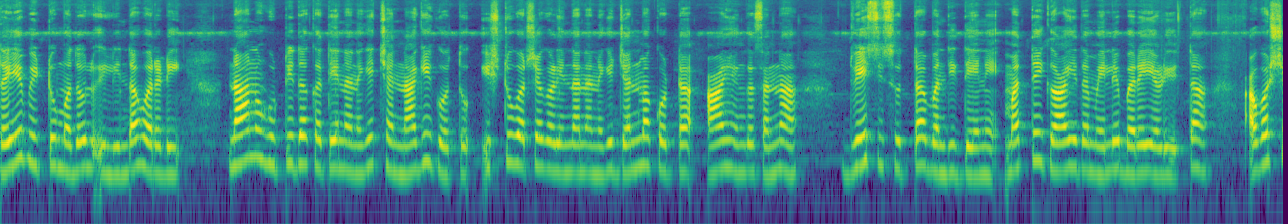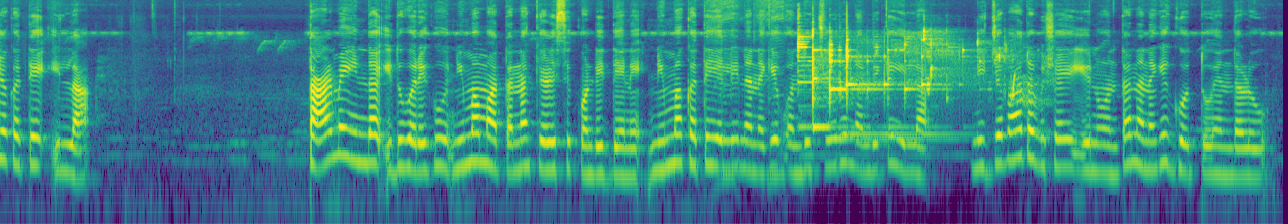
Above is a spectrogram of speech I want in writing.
ದಯವಿಟ್ಟು ಮೊದಲು ಇಲ್ಲಿಂದ ಹೊರಡಿ. ನಾನು ಹುಟ್ಟಿದ ಕತೆ ನನಗೆ ಚೆನ್ನಾಗಿ ಗೊತ್ತು. ಇಷ್ಟು ವರ್ಷಗಳಿಂದ ನನಗೆ ಜನ್ಮ ಕೊಟ್ಟ ಆ ಹೆಂಗಸನ್ನು ದ್ವೇಷಿಸುತ್ತಾ ಬಂದಿದ್ದೇನೆ. ಮತ್ತೆ ಗಾಯದ ಮೇಲೆ ಬರೆ ಎಳೆಯುತ್ತಾ ಅವಶ್ಯಕತೆ ಇಲ್ಲ. ತಾಳ್ಮೆಯಿಂದ ಇದುವರೆಗೂ ನಿಮ್ಮ ಮಾತನ್ನ ಕೇಳಿಸಿಕೊಂಡಿದ್ದೇನೆ. ನಿಮ್ಮ ಕಥೆಯಲ್ಲಿ ನನಗೆ ಒಂದು ಚೂರು ನಂಬಿಕೆ ಇಲ್ಲ. ನಿಜವಾದ ವಿಷಯ ಏನು ಅಂತ ನನಗೆ ಗೊತ್ತು ಎಂದಳು.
